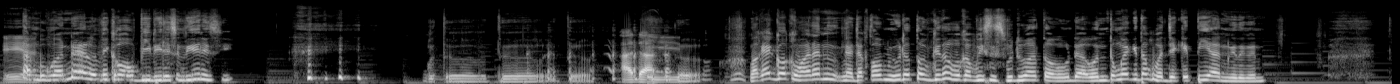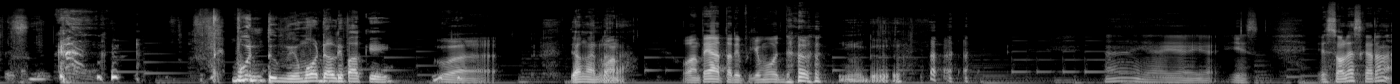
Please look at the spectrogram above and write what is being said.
iya. tanggungannya lebih ke hobi diri sendiri sih betul betul betul Ada. Makanya gue kemarin ngajak Tommy Udah Tom kita buka bisnis berdua Tom Udah untungnya kita buat jaketian gitu kan Buntung ya modal dipakai Wah, Jangan Uang. lah uang teater dipakai modal. Aduh. Ah ya ya ya yes. Ya, soalnya sekarang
